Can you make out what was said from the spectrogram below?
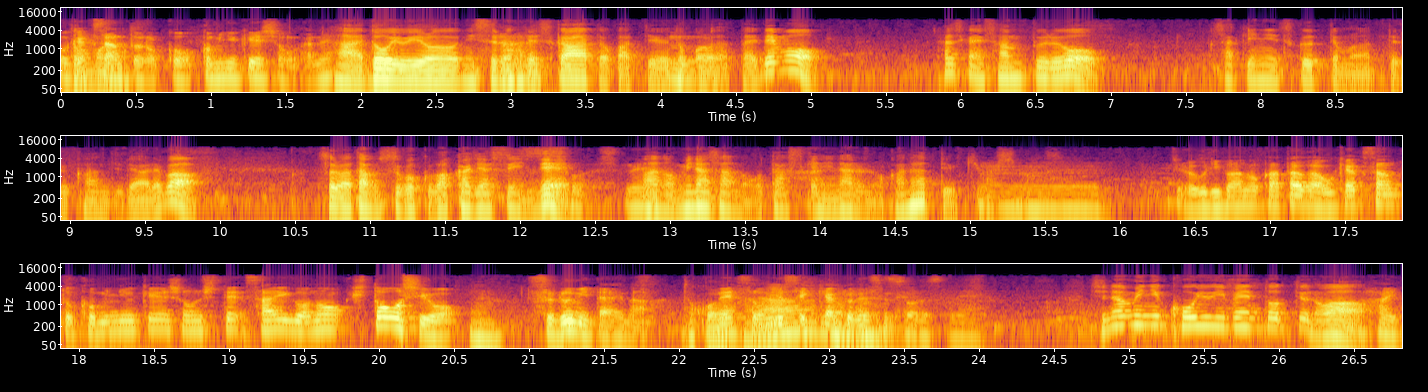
お客さんとのこうコミュニケーションがね、はい、どういう色にするんですか、とかっていうところだったり、でも、確かにサンプルを先に作ってもらってる感じであれば、それは多分すごくわかりやすいんで、ね。あの、皆さんのお助けになるのかなっていう気はします。じ売り場の方がお客さんとコミュニケーションして最後の一押しをうんするみたいな、ところね、そういう接客ですね。そうですねちなみにこういうイベントっていうのは、はい。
